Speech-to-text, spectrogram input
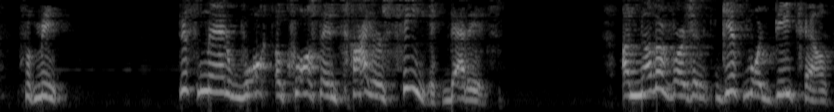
for me. This man walked across the entire sea, that is. Another version gives more detail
